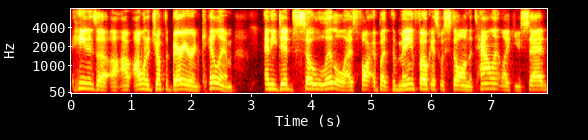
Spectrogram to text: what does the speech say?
Heenan's a, a I, I want to jump the barrier and kill him and he did so little as far but the main focus was still on the talent like you said.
